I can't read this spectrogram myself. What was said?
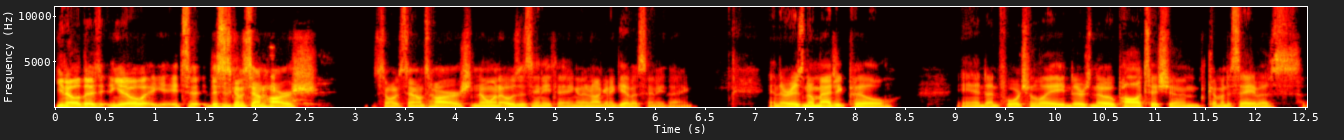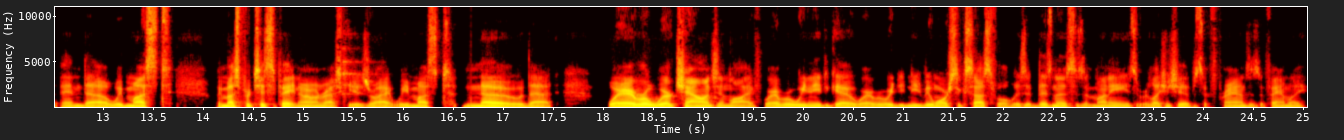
you know, there's you know, it's a, this is going to sound harsh. So it sounds harsh. No one owes us anything and they're not going to give us anything. And there is no magic pill and unfortunately there's no politician coming to save us. And uh, we must we must participate in our own rescues right? We must know that wherever we're challenged in life wherever we need to go wherever we need to be more successful is it business? Is it money? Is it relationships is it friends? Is it family?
